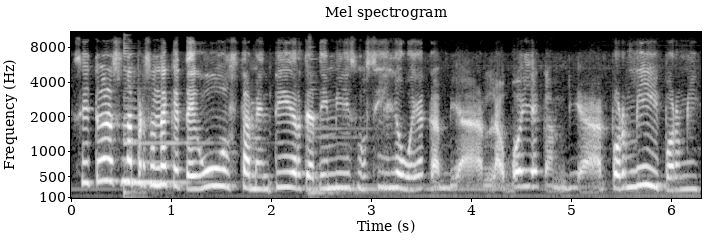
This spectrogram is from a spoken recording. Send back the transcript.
Si tú eres una persona que te gusta mentirte a ti mismo, sí, lo voy a cambiar, lo voy a cambiar, por mí, por mí.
